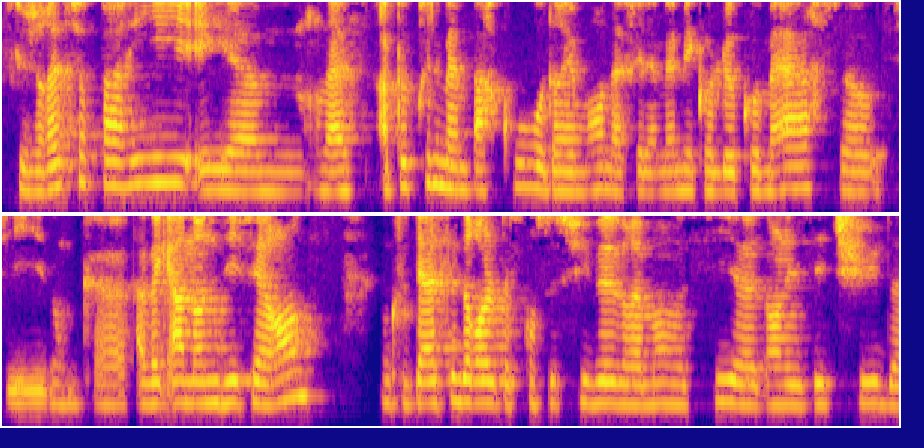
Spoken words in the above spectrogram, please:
Est-ce que je reste sur Paris? Et on a à peu près le même parcours, Audrey et moi, on a fait la même école de commerce aussi, donc avec un an de différence. Donc c'était assez drôle parce qu'on se suivait vraiment aussi euh, dans les études.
